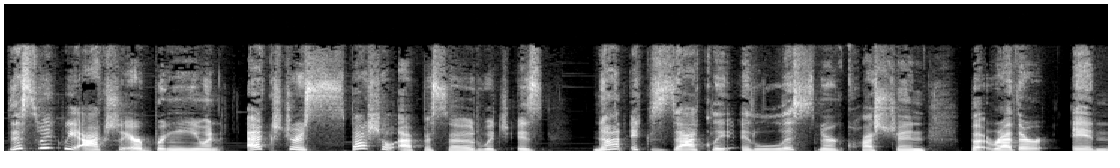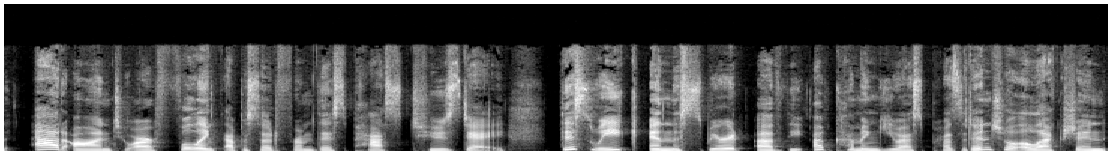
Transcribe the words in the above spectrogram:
This week, we actually are bringing you an extra special episode, which is not exactly a listener question, but rather an add on to our full length episode from this past Tuesday. This week, in the spirit of the upcoming US presidential election,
